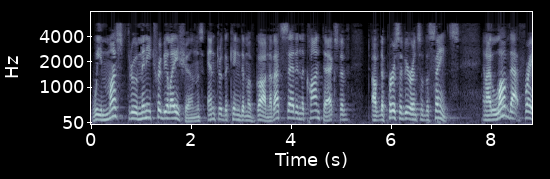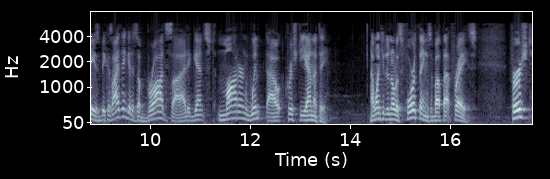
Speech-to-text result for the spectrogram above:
we must through many tribulations enter the kingdom of God. Now that's said in the context of of the perseverance of the saints. And I love that phrase because I think it is a broadside against modern wimped out Christianity. I want you to notice four things about that phrase. First,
